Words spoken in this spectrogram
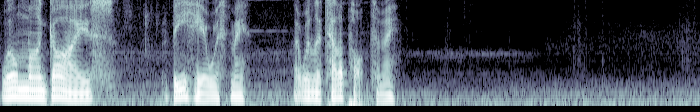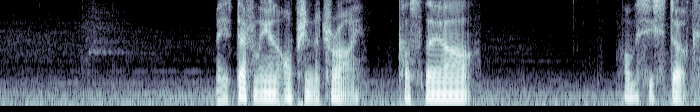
will my guys be here with me? Like, will they teleport to me? It's definitely an option to try because they are obviously stuck.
